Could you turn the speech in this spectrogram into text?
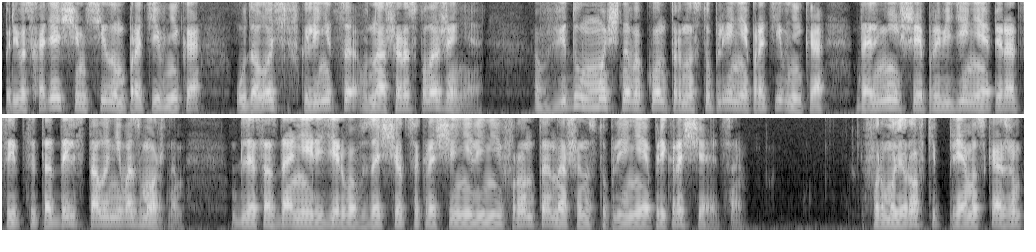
превосходящим силам противника удалось вклиниться в наше расположение. Ввиду мощного контрнаступления противника дальнейшее проведение операции «Цитадель» стало невозможным. Для создания резервов за счет сокращения линии фронта наше наступление прекращается. формулировки, прямо скажем,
